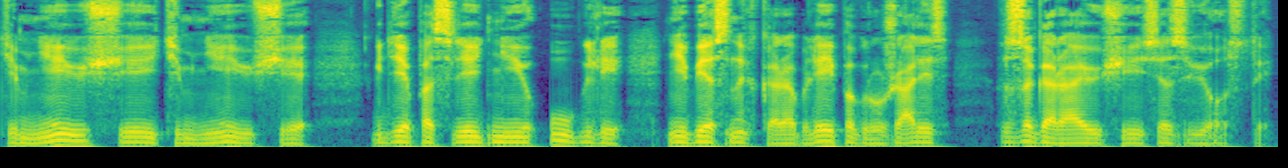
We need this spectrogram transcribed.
темнеющее и темнеющее, где последние угли небесных кораблей погружались в загорающиеся звезды.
